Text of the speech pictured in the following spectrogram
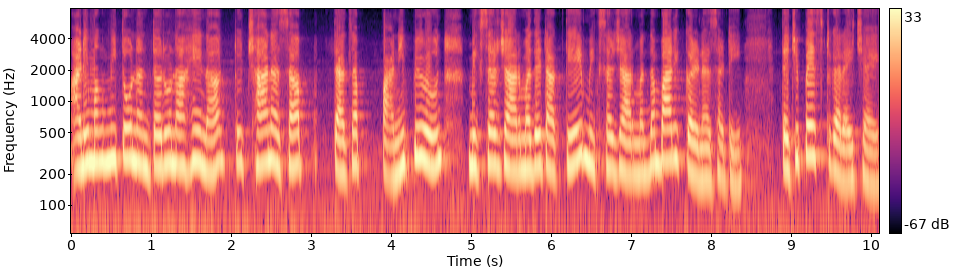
आणि मग मी तो नंतरून आहे ना तो छान असा त्याचा पाणी पिळून मिक्सर जारमध्ये टाकते मिक्सर जारमधनं बारीक करण्यासाठी. त्याची पेस्ट करायची आहे.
